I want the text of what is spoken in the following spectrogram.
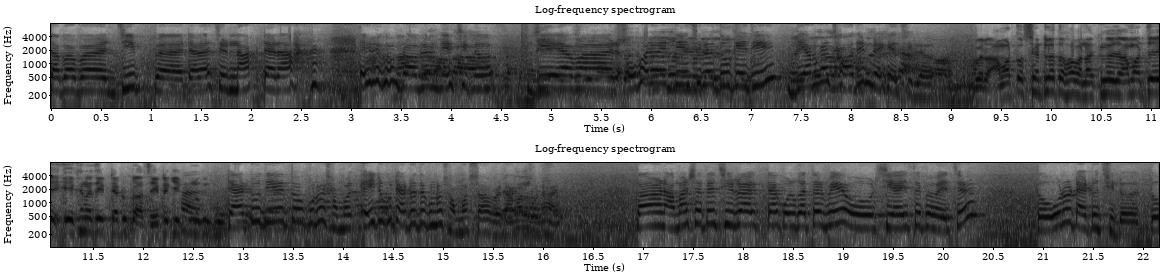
তারপর আবার জিপ টেরা ছিল নাক টেরা এরকম প্রবলেম দিয়েছিল দিয়ে আমার ওভারওয়েট দিয়েছিল দু কেজি দিয়ে আমাকে ছ দিন রেখেছিল আমার তো সেন্ট্রালে তো হবে না কিন্তু আমার যে এখানে যে ট্যাটুটা আছে এটা কি ট্যাটু দিয়ে তো কোনো সমস্যা এইটুকু ট্যাটুতে কোনো সমস্যা হবে না আমার মনে হয়। কারণ আমার সাথে ছিল একটা কলকাতার মেয়ে ওর সিআইএসএফে হয়েছে। তো ওরও ট্যাটু ছিল। তো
